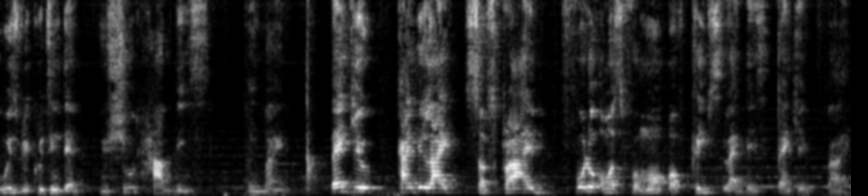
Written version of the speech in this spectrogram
who is recruiting them, you should have this in mind. Thank you. Kindly like, subscribe, follow us for more of clips like this. Thank you. Bye.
